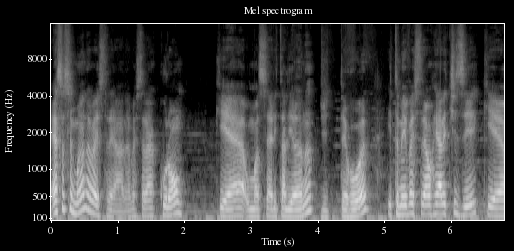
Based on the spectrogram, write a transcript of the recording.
Essa semana vai estrear, né? Vai estrear Curon, que é uma série italiana de terror, e também vai estrear o Reality Z, que é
